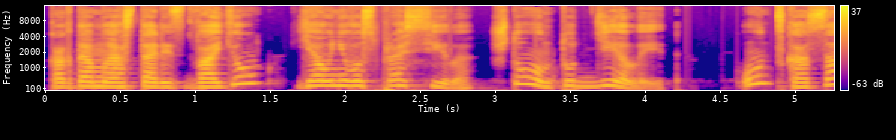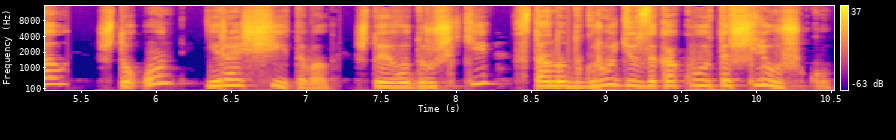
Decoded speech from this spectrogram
Когда мы остались вдвоем, я у него спросила, что он тут делает. Он сказал, что он не рассчитывал, что его дружки станут грудью за какую-то шлюшку.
